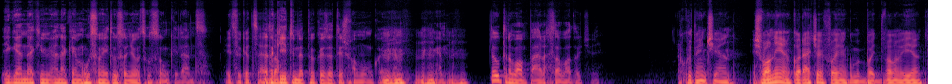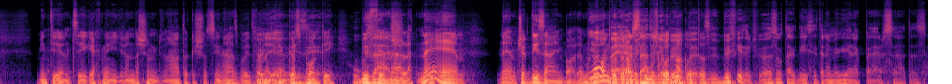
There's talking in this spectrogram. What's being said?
Igen, nekünk, nekem 27, 28, 29. Hétfőket Tehát a két ünnepő között is van munka. Uh-huh, uh-huh, igen. Uh-huh. De utána van pár szabad, úgyhogy. Akkor nincs ilyen. És van ilyen karácsonyfa, vagy valami ilyen, mint ilyen cégeknél, így rendesen, hogy van állatok is a színházban, vagy van egy ilyen központi izé, büfé mellett. Nem! Nem, csak dizájnban. Nem, ja, nem gondolom, hogy hát, húzkodnak ott. Az... Büfét úgy föl szokták díszíteni, meg ilyenek persze. Hát ez.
